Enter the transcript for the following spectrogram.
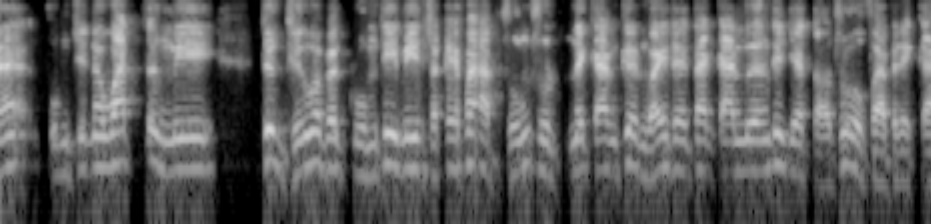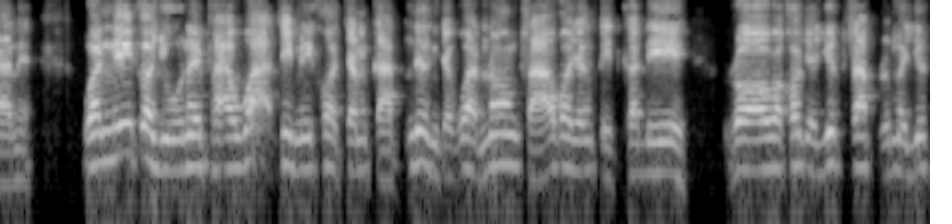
นะกลุ่มชินวัตรซึ่งมีซึ่งถือว่าเป็นกลุ่มที่มีศักยภาพสูงสุดในการเคลื่อนไหวในทางการเมืองที่จะต่อสู้ฝ่ายเผด็จการเนี่ย วันนี้ก็อยู่ในภาวะที่มีข้อจำกัด เนื่องจากว่าน้องสาวก็ยังติดคดี รอว่าเขาจะยึดทรัพย์หรือไม่ยึด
